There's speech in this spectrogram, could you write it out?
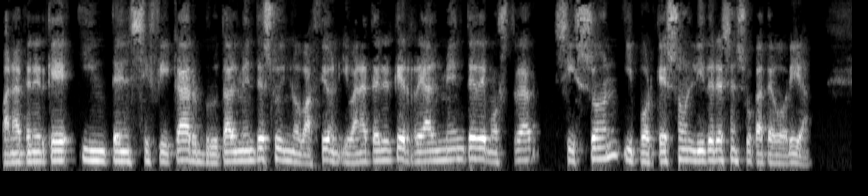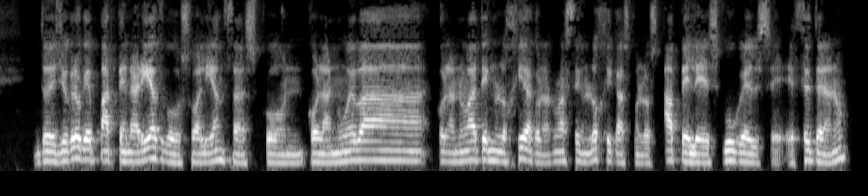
van a tener que intensificar brutalmente su innovación y van a tener que realmente demostrar si son y por qué son líderes en su categoría. Entonces, yo creo que partenariazgos o alianzas con, la nueva, con la nueva tecnología, con las nuevas tecnológicas, con los Apples, Googles, eh, etcétera, ¿no?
